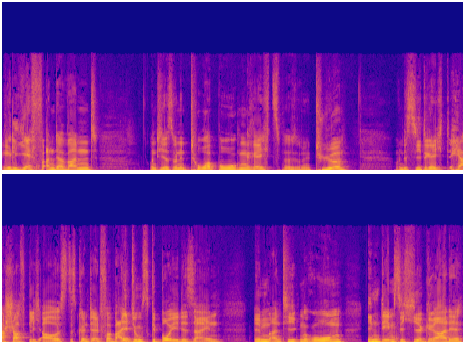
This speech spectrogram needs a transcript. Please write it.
Relief an der Wand und hier so einen Torbogen rechts, also eine Tür. Und es sieht recht herrschaftlich aus. Das könnte ein Verwaltungsgebäude sein im antiken Rom, in dem sich hier gerade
